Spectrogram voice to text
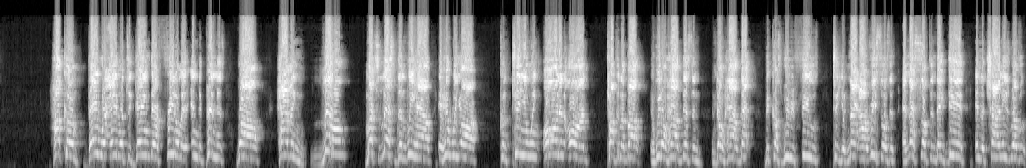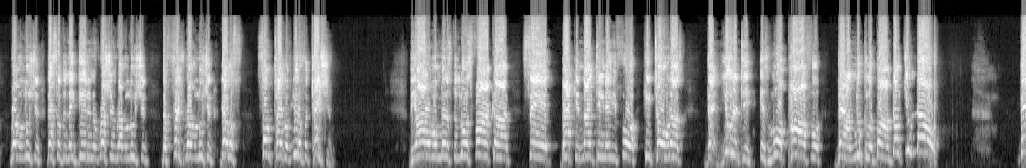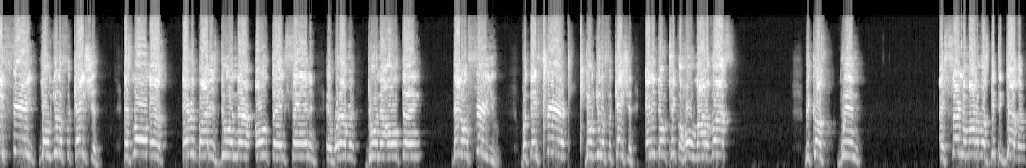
how come they were able to gain their freedom and independence while having little, much less than we have, and here we are continuing on and on talking about, and we don't have this and, and don't have that because we refuse to unite our resources. And that's something they did in the Chinese Revo Revolution. That's something they did in the Russian Revolution, the French Revolution. There was some type of unification. The Honorable Minister Louis Farrakhan said back in 1984, he told us that unity is more powerful than a nuclear bomb. Don't you know? They fear your unification. As long as everybody's doing their own thing, saying and, and whatever, doing their own thing, they don't fear you. But they fear your unification. And it don't take a whole lot of us. Because when a certain amount of us get together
